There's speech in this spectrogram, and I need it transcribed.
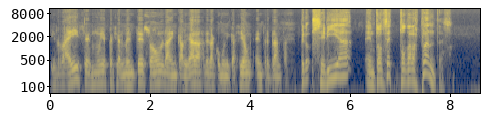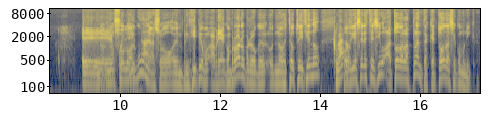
y raíces muy especialmente son las encargadas de la comunicación entre plantas. Pero sería entonces todas las plantas. Eh, no no pues solo sí, algunas, o en principio habría que comprobarlo, pero lo que nos está usted diciendo Claro. podría ser extensivo a todas las plantas, que todas se comunican.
